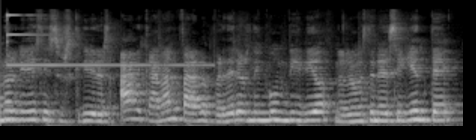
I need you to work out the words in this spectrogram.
no olvidéis de suscribiros al canal para no perderos ningún vídeo. Nos vemos en el siguiente.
